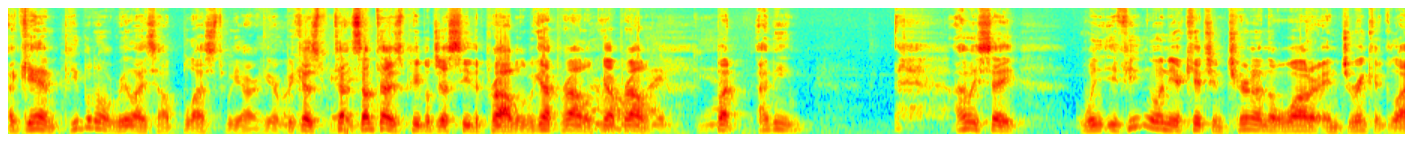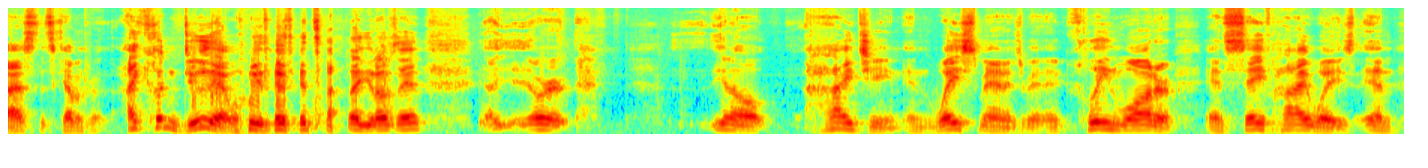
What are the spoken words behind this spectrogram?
again, people don't realize how blessed we are here Oh, because t- sometimes people just see the problem. We got problem. we got No, problem. I- yeah. But I mean, I always say, when if you can go in your kitchen, turn on the water, and drink a glass that's coming from. I couldn't do that when we lived in Thailand. You know what I'm saying? Or, you know, hygiene and waste management and clean water and safe highways and.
